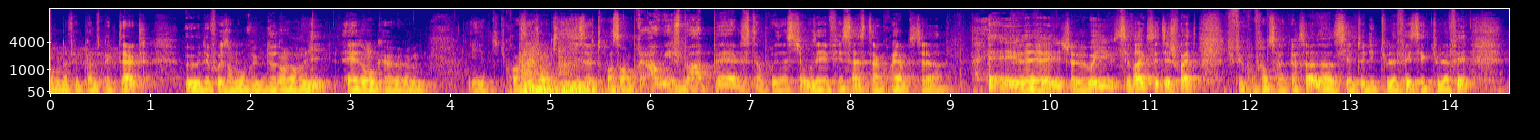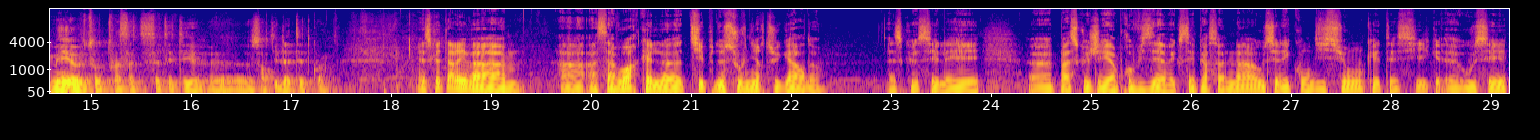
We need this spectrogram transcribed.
on a fait plein de spectacles. Eux, des fois, ils en ont vu que deux dans leur vie. Et donc, euh, et tu croises des gens qui disent trois ans après Ah oui, je me rappelle, cette improvisation, vous avez fait ça, c'était incroyable. C'était là. Oui, c'est vrai que c'était chouette. Tu fais confiance à la personne. hein. Si elle te dit que tu l'as fait, c'est que tu l'as fait. Mais euh, toi, ça, t'était euh, sorti de la tête. quoi. Est-ce que tu arrives à, à- savoir quel euh, type de souvenir tu gardes? Est-ce que c'est les parce que j'ai improvisé avec ces personnes-là, ou c'est les conditions qui étaient si, ou c'est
